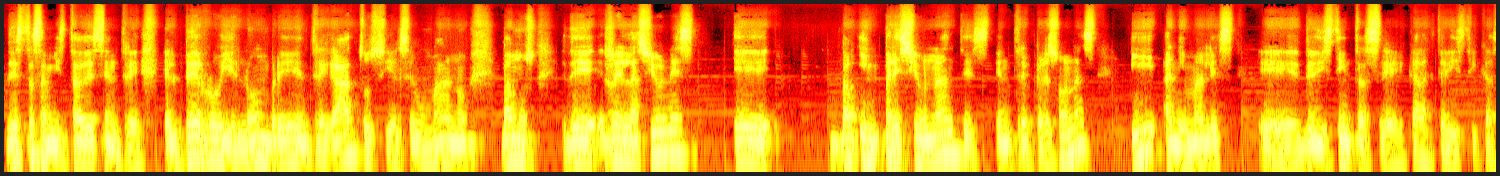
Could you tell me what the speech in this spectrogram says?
de estas amistades entre el perro y el hombre, entre gatos y el ser humano, vamos, de relaciones eh, impresionantes entre personas y animales eh, de distintas eh, características.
